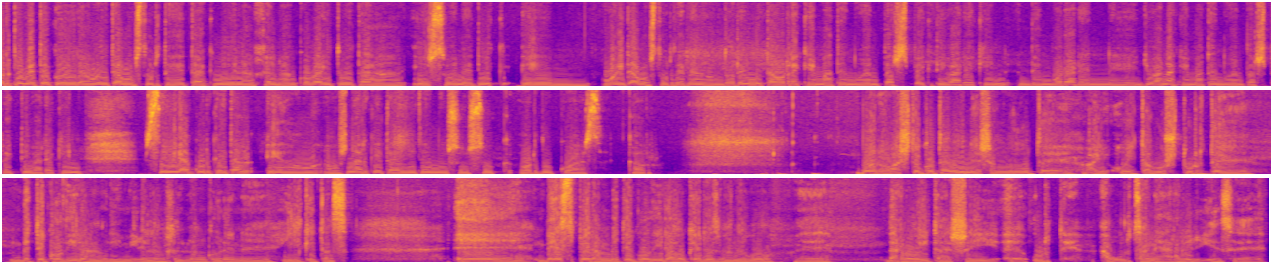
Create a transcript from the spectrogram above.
Aurki beteko dira hogeita bosturteetak Miguel Angel Blanco baitu eta irzuenetik, hogeita bosturteren ondoren eta horrek ematen duen perspektibarekin, denboraren e, joanak ematen duen perspektibarekin, ze irakurketa edo hausnarketa egiten duzuzuk ordukoaz, gaur? Bueno, azteko eta esango dute, bai, hogeita bosturte beteko dira, hori Miguel Angel Blancoren e, hilketaz, e, bezperan beteko dira, okerez banago, e, berrogeita sei e, urte, agurtzane arregi, ez, e,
